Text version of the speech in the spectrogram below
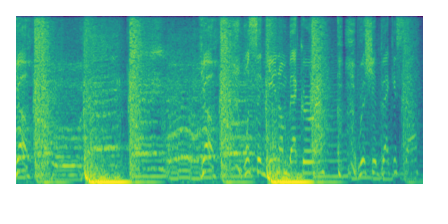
Yo. Yo. Once again, I'm back around. Uh, Rush it back in style.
